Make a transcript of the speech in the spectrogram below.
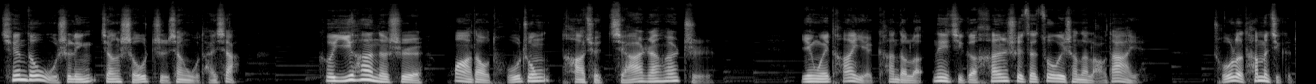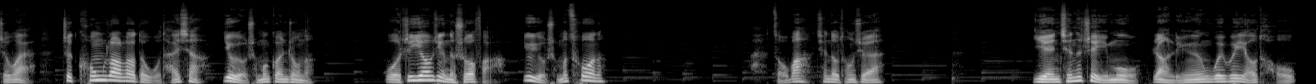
千斗五十铃将手指向舞台下，可遗憾的是，话到途中他却戛然而止。因为他也看到了那几个酣睡在座位上的老大爷，除了他们几个之外，这空落落的舞台下又有什么观众呢？火之妖精的说法又有什么错呢？走吧，千斗同学。眼前的这一幕让林恩微微摇头，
